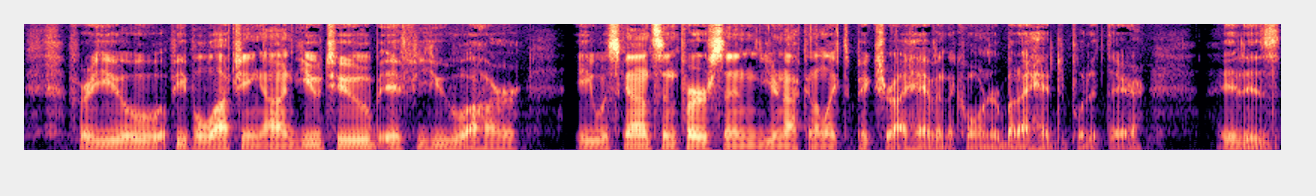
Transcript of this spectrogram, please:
for you people watching on YouTube, if you are a Wisconsin person, you're not going to like the picture I have in the corner, but I had to put it there. It is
